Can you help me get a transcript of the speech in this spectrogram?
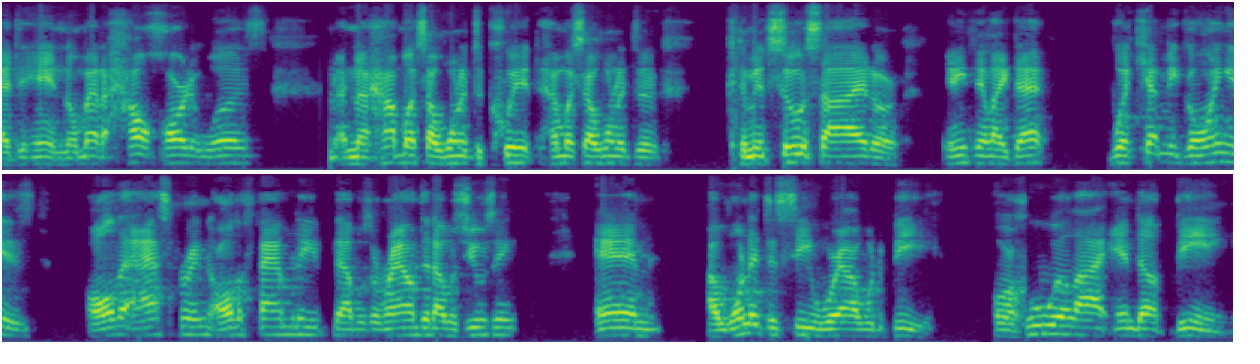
at the end, no matter how hard it was, and how much I wanted to quit, how much I wanted to commit suicide or anything like that. What kept me going is all the aspirin, all the family that was around that I was using, and I wanted to see where I would be or who will I end up being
